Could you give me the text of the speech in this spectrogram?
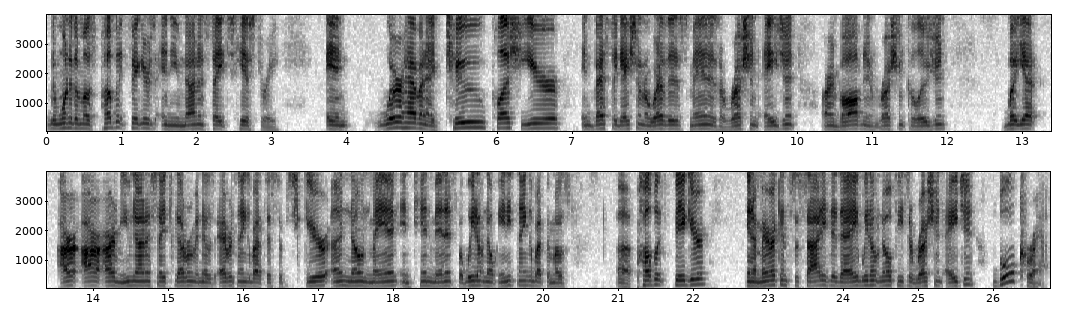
the one of the most public figures in the United States history, and we're having a two plus year investigation on whether this man is a Russian agent or involved in Russian collusion. But yet, our, our, our United States government knows everything about this obscure, unknown man in 10 minutes, but we don't know anything about the most uh, public figure in American society today. We don't know if he's a Russian agent. Bull crap.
